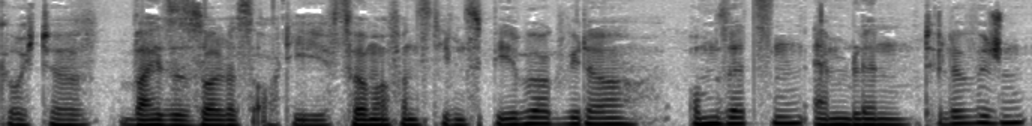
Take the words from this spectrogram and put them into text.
Gerüchteweise soll das auch die Firma von Steven Spielberg wieder umsetzen, Emblem Television.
